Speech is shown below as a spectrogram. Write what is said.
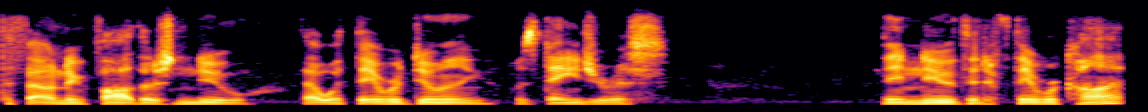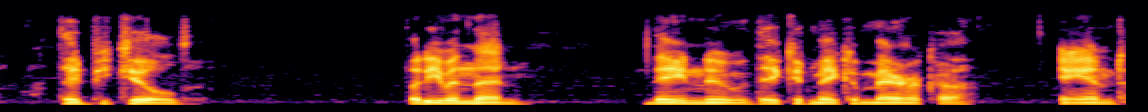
the Founding Fathers knew that what they were doing was dangerous. They knew that if they were caught, they'd be killed. But even then, they knew they could make America and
